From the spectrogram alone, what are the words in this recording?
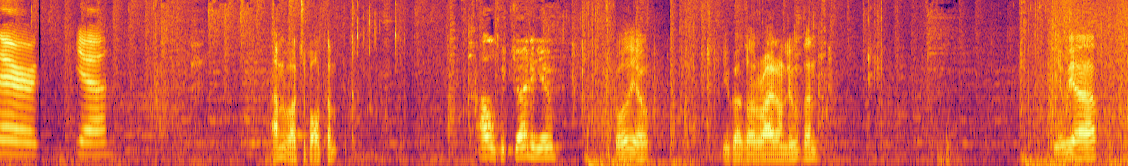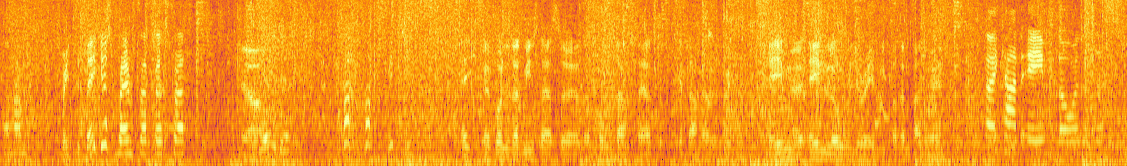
They're... yeah. I'm about to board them. I'll be joining you. Coolio. You guys all right on loot then? Here we are. And I'm... Wait, did they just ram strat, best strat? Yeah. Yeah, we did. Hey, uh, Bunde, that means there's uh, the holes downstairs. Let's get down there real quick. Aim, uh, aim low when you're aiming for them, by the way. I can't aim lower than this.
